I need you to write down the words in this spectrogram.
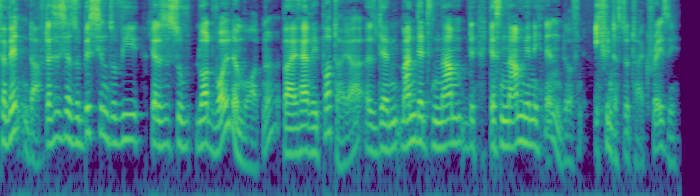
verwenden darf. Das ist ja so ein bisschen so wie, ja, das ist so Lord Voldemort, ne? Bei Harry Potter, ja. Also der Mann, dessen Namen, dessen Namen wir nicht nennen dürfen. Ich finde das total crazy.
